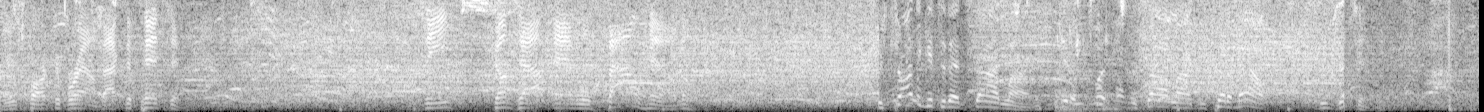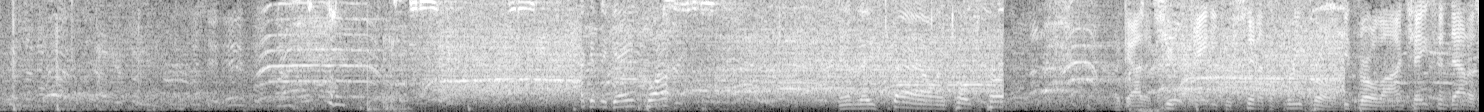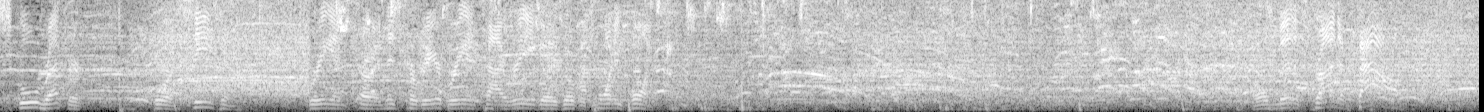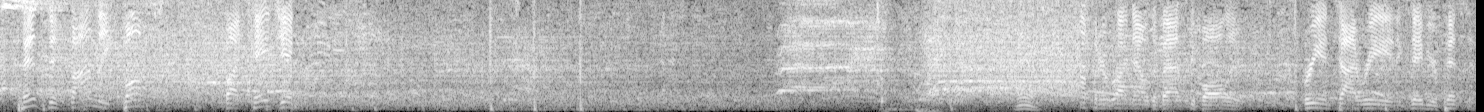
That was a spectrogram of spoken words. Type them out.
Here's Parker Braun, back to Pinson. See, comes out and will foul him. He's trying to get to that sideline. If you get a foot on the sideline, you cut him out. then Johnson. Back in the game clock. And they foul, and Coach A guy that shoots 80% at the free throw free throw line, chasing down a school record for a season Breein, or in his career, Breein Tyree goes over 20 points. Ole Miss trying to foul. Pinson finally bumped by KJ. Man. Confident right now with the basketball. And Breein Tyree and Xavier Pinson.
